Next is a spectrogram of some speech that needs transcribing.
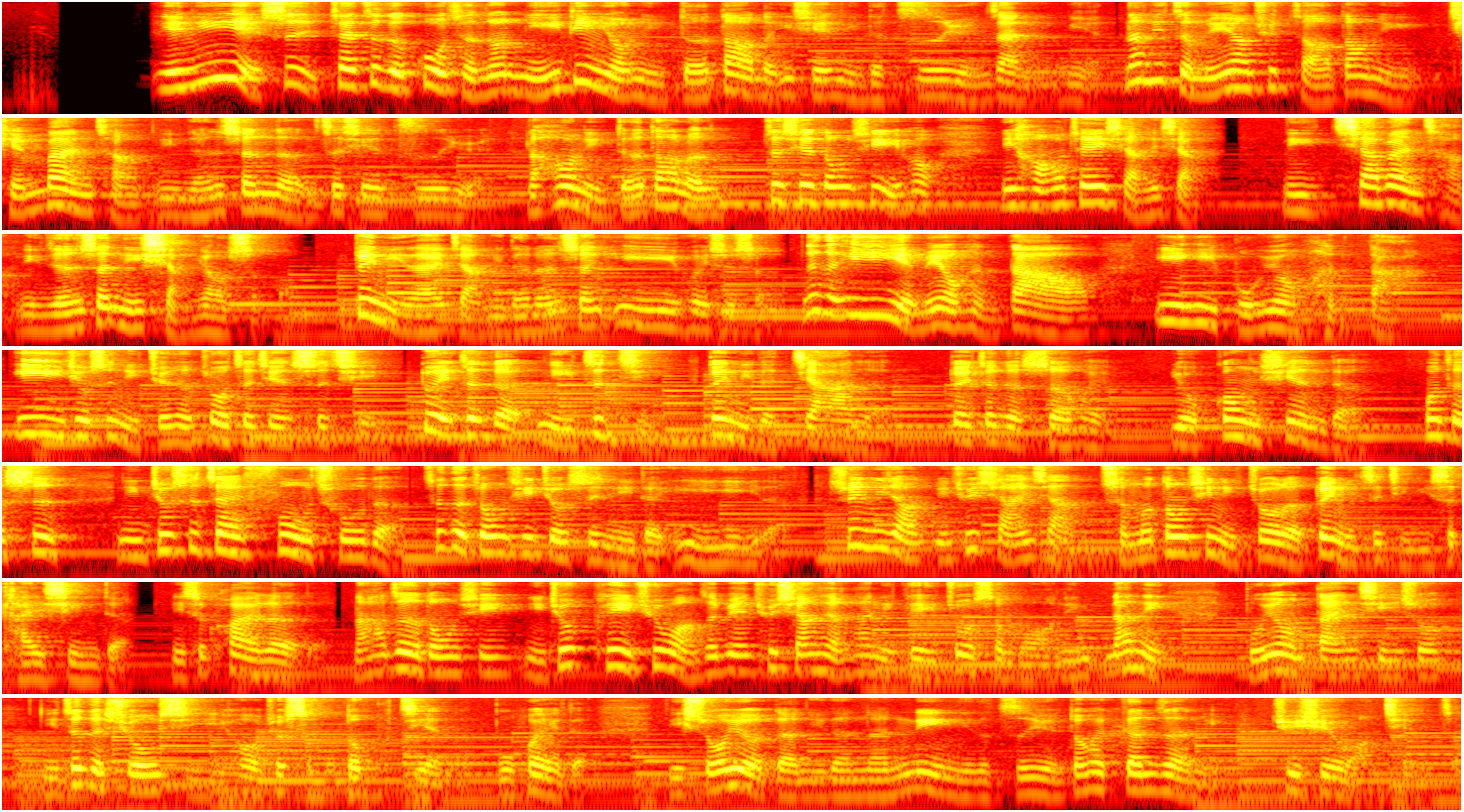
也你也是在这个过程中，你一定有你得到的一些你的资源在里面。那你怎么样去找到你前半场你人生的这些资源？然后你得到了这些东西以后，你好好再想一想，你下半场你人生你想要什么？对你来讲，你的人生意义会是什么？那个意义也没有很大哦，意义不用很大，意义就是你觉得做这件事情对这个你自己、对你的家人、对这个社会有贡献的，或者是。你就是在付出的这个东西，就是你的意义了。所以你想，你去想一想，什么东西你做了对你自己你是开心的，你是快乐的，然后这个东西你就可以去往这边去想想看，你可以做什么。你那你不用担心说你这个休息以后就什么都不见了，不会的。你所有的你的能力、你的资源都会跟着你继续往前走。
